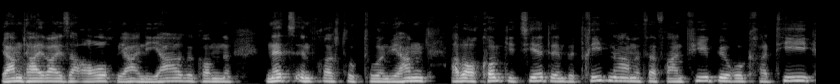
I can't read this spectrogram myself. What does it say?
Wir haben teilweise auch ja in die Jahre gekommene Netzinfrastrukturen. Wir haben aber auch komplizierte Inbetriebnahmeverfahren, viel Bürokratie,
